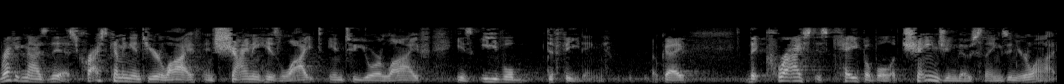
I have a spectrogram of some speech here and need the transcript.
Recognize this Christ coming into your life and shining his light into your life is evil defeating. Okay? That Christ is capable of changing those things in your life.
